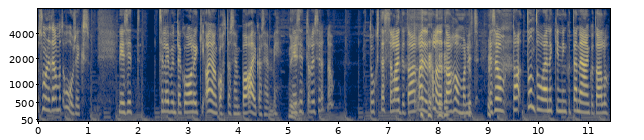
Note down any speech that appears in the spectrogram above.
suunnitelmat uusiksi. Niin sitten se levyn teko olikin ajankohtaisempaa aikaisemmin. Niin, Niin. sitten oli se, että no, onko tässä, laitetaan, laitetaan, aloitetaan homma nyt. Ja se on, ta, tuntuu ainakin niin kuin tänään, kun tämä ollut,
